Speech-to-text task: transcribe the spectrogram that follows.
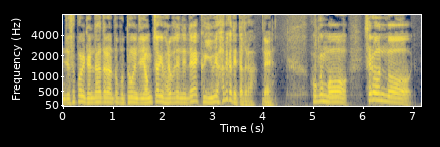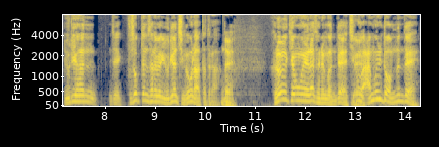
이제 석방이 된다 하더라도 보통은 이제 영장이 발부됐는데 그 이후에 합의가 됐다더라. 네. 혹은 뭐, 새로운 뭐, 유리한, 이제 구속된 사람에게 유리한 증거가 나왔다더라. 네. 그럴 경우에나 되는 건데 지금 네. 아무 일도 없는데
